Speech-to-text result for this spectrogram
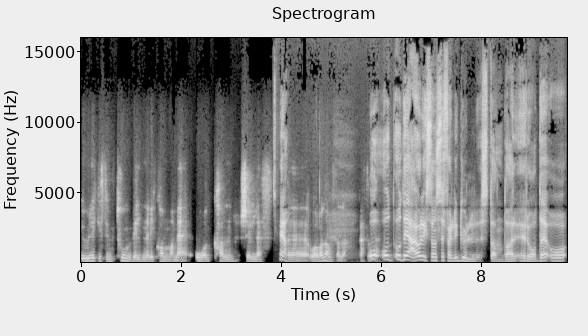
ulike symptombildene vi kommer med, òg kan skyldes ja. eh, overgangsalder. Og, og, og, det er jo liksom selvfølgelig gullstandardrådet, og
